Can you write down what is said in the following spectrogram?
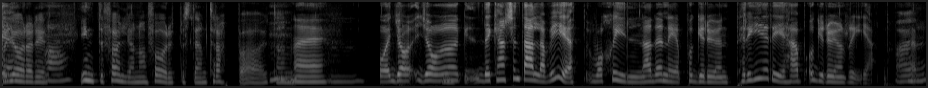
Och det- göra det. Ja. Inte följa någon förutbestämd trappa utan Nej. Mm. Och jag, jag, det kanske inte alla vet vad skillnaden är på grön pre-rehab och grön rehab. Nej,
